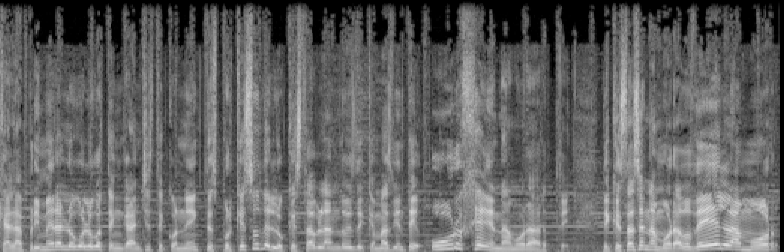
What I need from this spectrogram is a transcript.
que a la primera luego luego te enganches, te conectes, porque eso de lo que está hablando es de que más bien te urge enamorarte, de que estás enamorado del amor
